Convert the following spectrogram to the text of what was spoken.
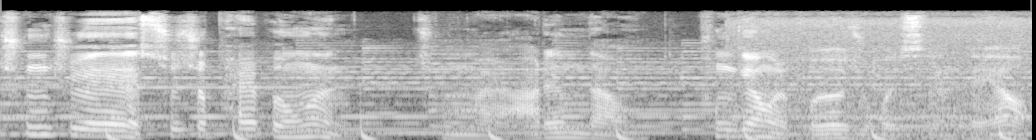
충주의 수주 팔봉은 정말 아름다운 풍경을 보여주고 있었는데요.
